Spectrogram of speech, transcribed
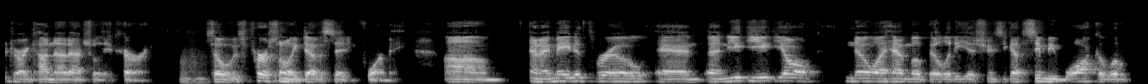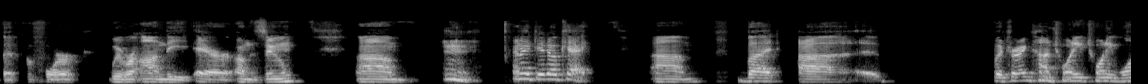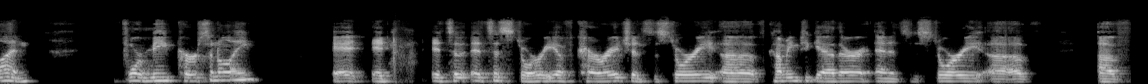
DragonCon not actually occurring. Mm-hmm. So it was personally devastating for me. Um, and I made it through. And and you, you y'all know I have mobility issues. You got to see me walk a little bit before we were on the air on the Zoom, um, and I did okay. Um, but uh, but DragonCon 2021 for me personally, it it it's a it's a story of courage. It's a story of coming together, and it's a story of of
